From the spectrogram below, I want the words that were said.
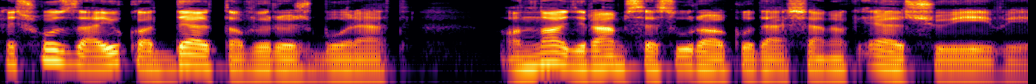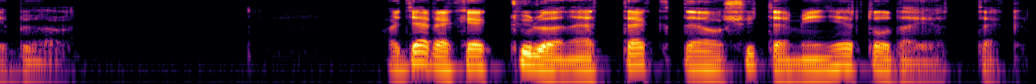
és hozzájuk a delta vörösborát, a nagy Ramszesz uralkodásának első évéből. A gyerekek külön ettek, de a süteményért odajöttek.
